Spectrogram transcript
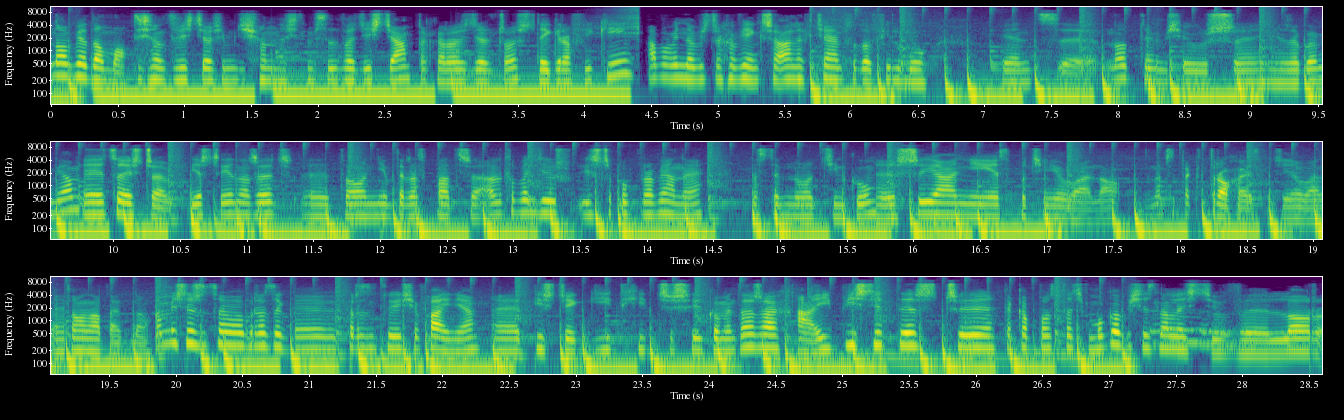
no wiadomo, 1280 na 720, taka rozdzielczość tej grafiki, a powinno być trochę większa, ale chciałem to do filmu więc y, no tym się już y, nie zagłębiam. Y, Co jeszcze? Jeszcze jedna rzecz, to nie teraz patrzę, ale to będzie już jeszcze poprawiane następnym odcinku. Y, Szyja nie jest pocieniowana, znaczy tak trochę jest pocieniowana, to na pewno. A myślę, że cały obrazek y, prezentuje się fajnie. Y, Piszcie git, hit czy shy w komentarzach. A i piszcie też, czy taka postać mogłaby się znaleźć w lore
